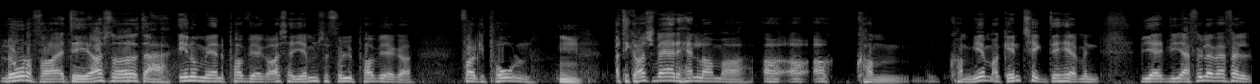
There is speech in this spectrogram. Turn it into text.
love dig for, at det er også noget, der endnu mere påvirker os herhjemme, selvfølgelig påvirker folk i Polen. Mm. Og det kan også være, at det handler om at, at, at, at komme, komme hjem og gentænke det her, men vi er, vi, jeg føler i hvert fald,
